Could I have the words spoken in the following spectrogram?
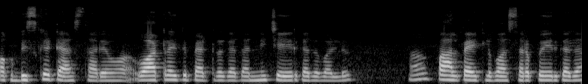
ఒక బిస్కెట్ వేస్తారేమో. వాటర్ అయితే పెట్టరు కదా అన్నీ చేయరు కదా వాళ్ళు. పాల ప్యాకెట్లు పోస్తారు పోయారు కదా.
